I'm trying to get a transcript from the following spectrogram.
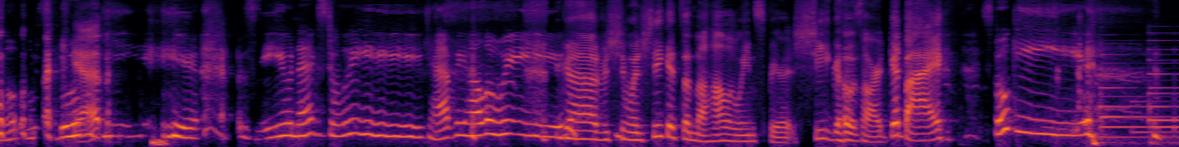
Most I can't. spooky. See you next week. Happy Halloween. God, when she, when she gets in the Halloween spirit, she goes hard. Goodbye. Spooky.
